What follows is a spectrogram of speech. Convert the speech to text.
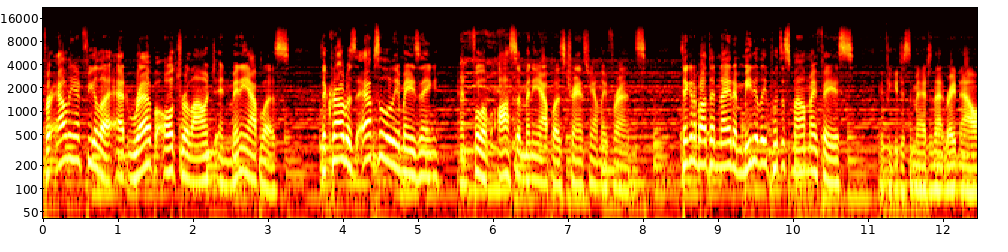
for Aly and Fila at Rev Ultra Lounge in Minneapolis. The crowd was absolutely amazing and full of awesome Minneapolis trance family friends. Thinking about that night immediately puts a smile on my face, if you could just imagine that right now.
